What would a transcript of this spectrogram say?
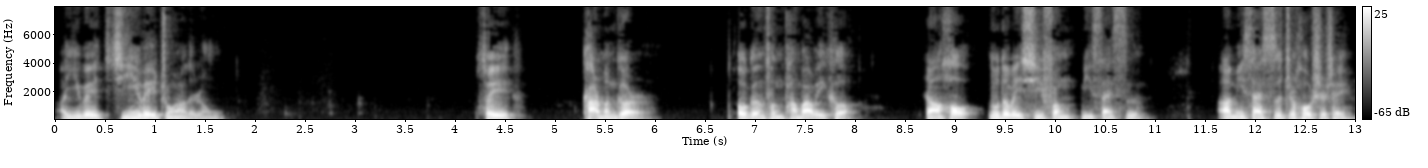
啊一位极为重要的人物。所以，卡尔蒙格尔、欧根·冯·庞巴维克。然后，路德维希·冯·米塞斯，啊，米塞斯之后是谁？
